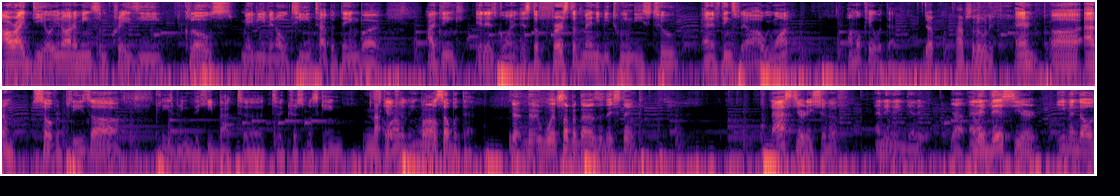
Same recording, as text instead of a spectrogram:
our ideal. You know what I mean? Some crazy close, maybe even OT type of thing, but I think it is going. It's the first of many between these two, and if things play out how we want, I'm okay with that. Yep. Absolutely. And uh, Adam Silver, please, uh, please bring the Heat back to to Christmas game Not- scheduling. Like, well- what's up with that? Yeah, what's up with that is that they stink. Last year they should have, and they didn't get it. Yeah. And I mean, then this year, even though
